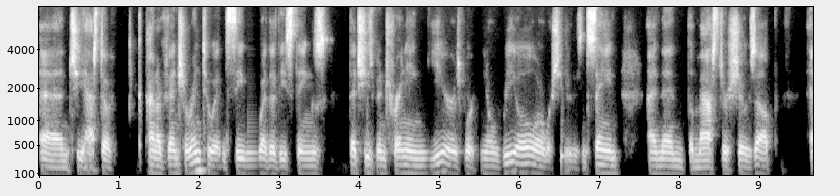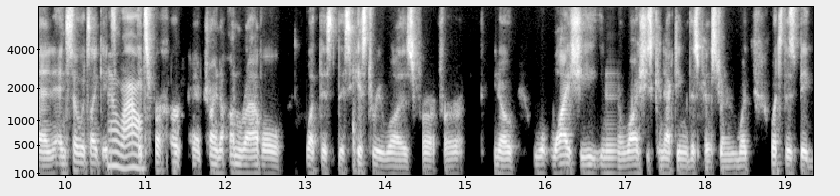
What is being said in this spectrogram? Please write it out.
And she has to kind of venture into it and see whether these things that she's been training years were you know real or was she was insane and then the master shows up. And and so it's like it's oh, wow. it's for her kind of trying to unravel what this this history was for for you know why she you know why she's connecting with this piston and what what's this big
